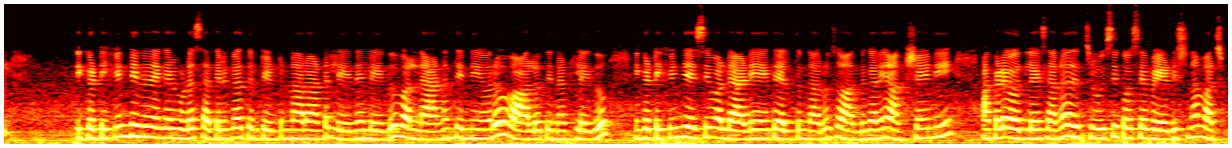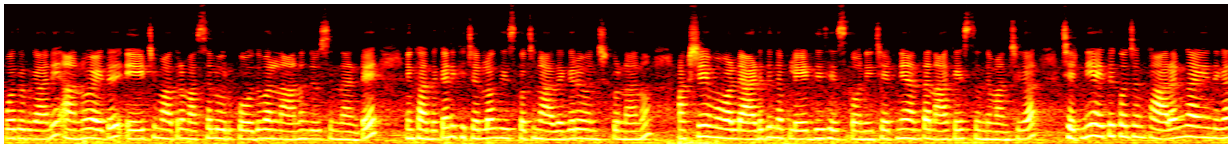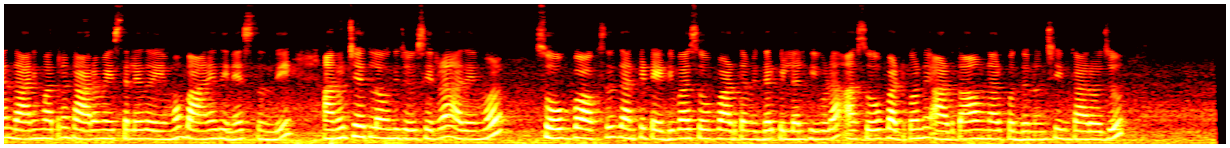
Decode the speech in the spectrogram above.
ఇక టిఫిన్ తినే దగ్గర కూడా సరిగ్గా తింటున్నారా అంటే లేనే లేదు. వాళ్ళ నాన్న తినేవారు వాళ్ళు తినట్లేదు. ఇంకా టిఫిన్ చేసి వాళ్ళ డాడీ అయితే వెళ్తున్నారు. సో అందుకని అక్షయ్ని అక్కడే వదిలేశాను. అది చూసి కొద్దిసేపు ఏడిచినా మర్చిపోతుంది కానీ అను అయితే ఏడ్చి మాత్రం అస్సలు ఊరుకోదు. వాళ్ళ నాన్న చూసిందంటే ఇంకా అందుకని కిచెన్లోకి తీసుకొచ్చి నా దగ్గరే ఉంచుకున్నాను. అక్షయ్ ఏమో వాళ్ళ డాడీ తిన్న ప్లేట్ తీసేసుకొని చట్నీ అంతా నాకేస్తుంది మంచిగా. చట్నీ అయితే కొంచెం కారంగా అయింది కానీ దానికి మాత్రం కారం వేస్తలేదో ఏమో బాగానే తినేస్తుంది. అను చేతిలో ఉంది చూసిర్రా అదేమో సోప్ బాక్స్ దానికి టెడ్డీ బార్ సోప్ వాడతాం ఇద్దరు పిల్లలకి కూడా. ఆ సోప్ పట్టుకొని ఆడుతూ ఉన్నారు పొద్దున్న నుంచి. ఇంకా ఆ రోజు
